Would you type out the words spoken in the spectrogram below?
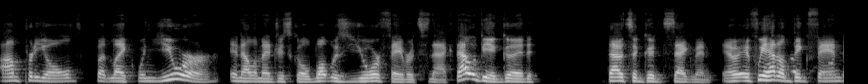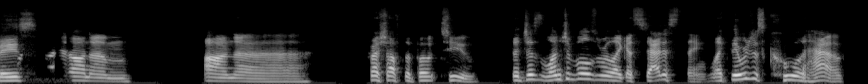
I'm pretty old, but like when you were in elementary school, what was your favorite snack? That would be a good that's a good segment. If we had a big fan base, on um on uh fresh off the boat too. That just Lunchables were like a status thing. Like they were just cool to have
